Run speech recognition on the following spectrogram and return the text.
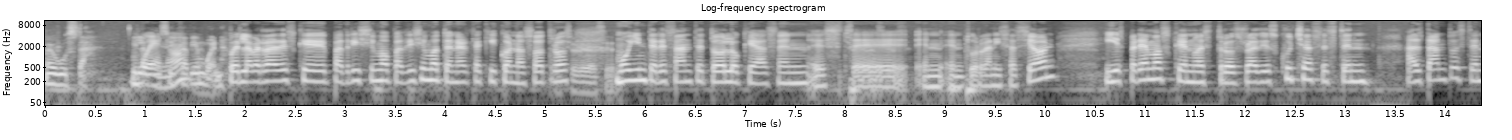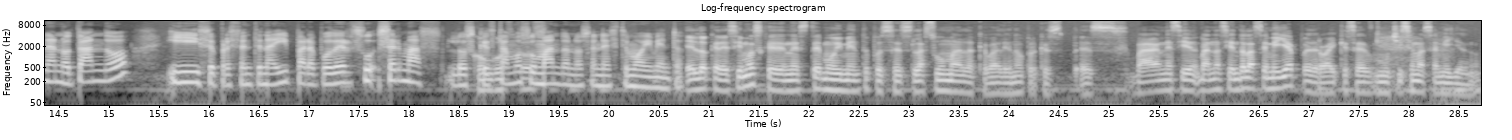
Me gusta. Y la música bien buena. Pues la verdad es que padrísimo, padrísimo tenerte aquí con nosotros. Muy interesante todo lo que hacen este en, en, tu organización y esperemos que nuestros radioescuchas estén al tanto, estén anotando y se presenten ahí para poder ser más los que estamos sumándonos en este movimiento. Es lo que decimos que en este movimiento pues es la suma la que vale, ¿no? Porque es, es van, van haciendo la semilla, pero hay que ser muchísimas semillas, ¿no?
